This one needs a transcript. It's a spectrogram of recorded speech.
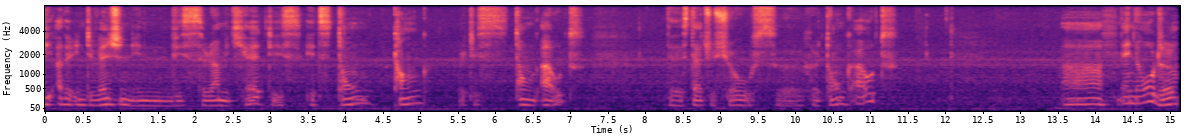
the other intervention in this ceramic head is its tongue tongue which is tongue out. The statue shows uh, her tongue out uh, in order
